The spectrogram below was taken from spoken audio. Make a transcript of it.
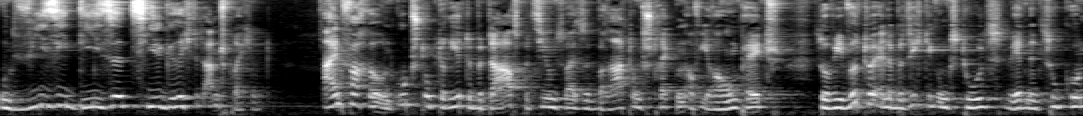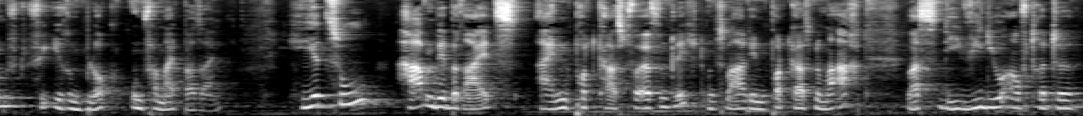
und wie Sie diese zielgerichtet ansprechen. Einfache und gut strukturierte Bedarfs- bzw. Beratungsstrecken auf Ihrer Homepage sowie virtuelle Besichtigungstools werden in Zukunft für Ihren Blog unvermeidbar sein. Hierzu haben wir bereits einen Podcast veröffentlicht, und zwar den Podcast Nummer 8, was die Videoauftritte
